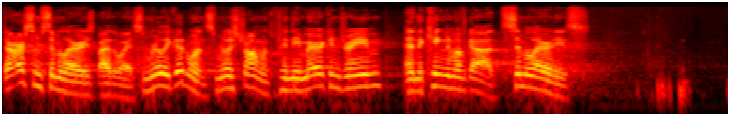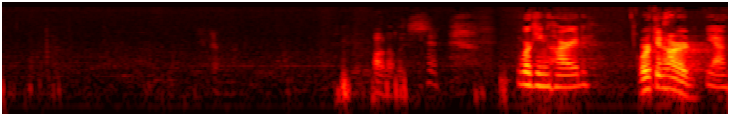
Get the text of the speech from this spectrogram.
There are some similarities, by the way, some really good ones, some really strong ones between the American dream and the kingdom of God. Similarities. Working hard. Working hard. Yeah.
